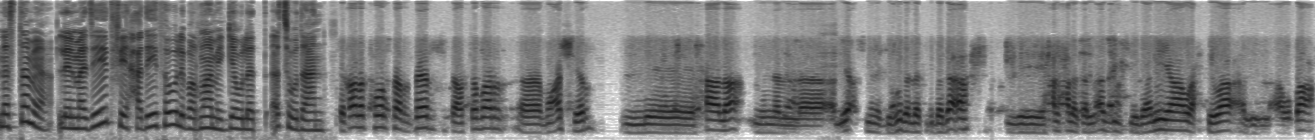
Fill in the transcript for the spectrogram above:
نستمع للمزيد في حديثه لبرنامج جولة السودان. استقالة فولكر بيرش تعتبر مؤشر لحالة من اليأس من الجهود التي بدأها لحلحلة الأزمة السودانية واحتواء الأوضاع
